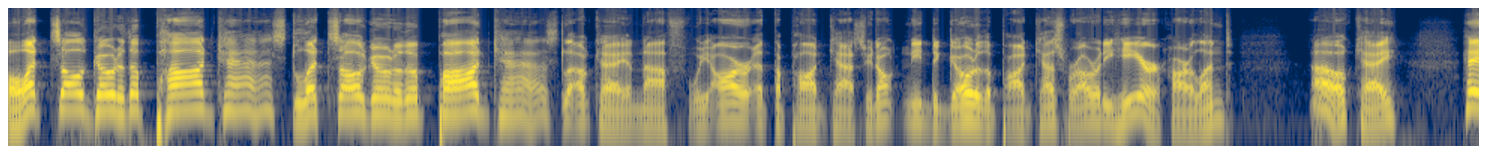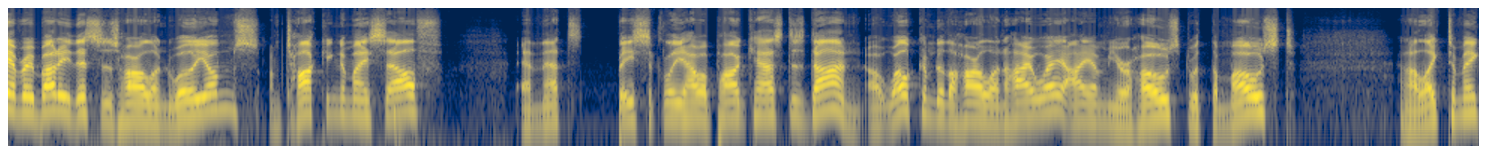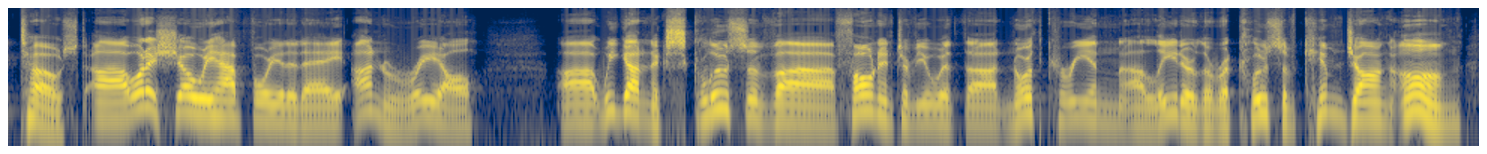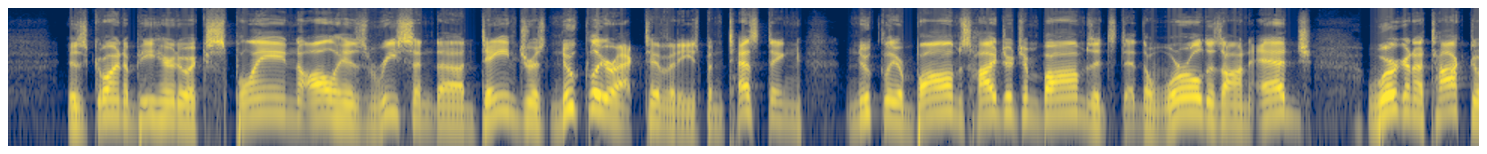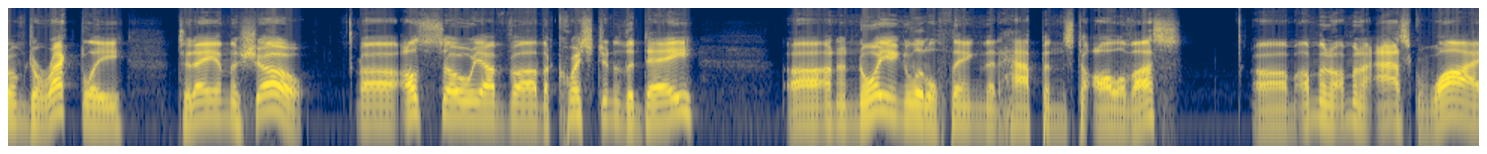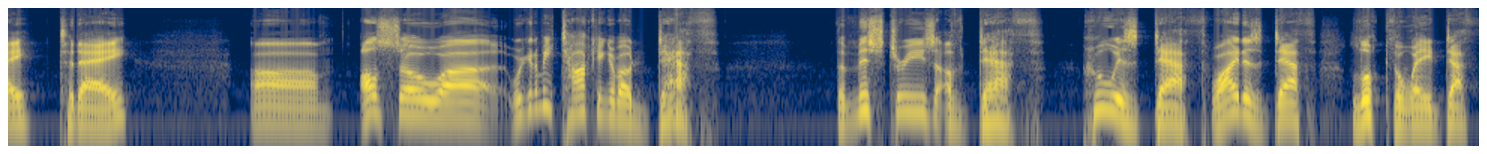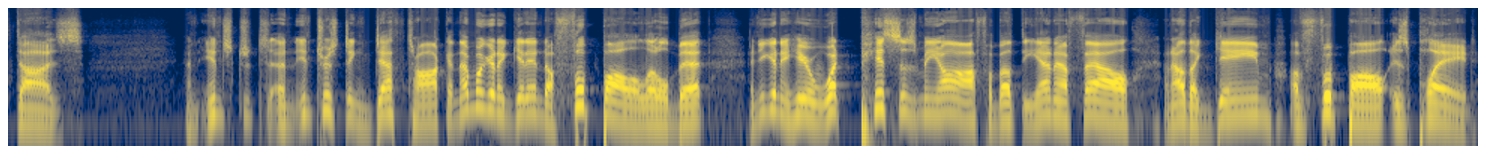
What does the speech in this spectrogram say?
Let's all go to the podcast. Let's all go to the podcast. Okay, enough. We are at the podcast. We don't need to go to the podcast. We're already here, Harland. Oh, okay. Hey, everybody, this is Harland Williams. I'm talking to myself, and that's basically how a podcast is done. Uh, welcome to the Harland Highway. I am your host with the most, and I like to make toast. Uh, what a show we have for you today! Unreal. Uh, we got an exclusive uh, phone interview with uh, North Korean uh, leader, the reclusive Kim Jong Un, is going to be here to explain all his recent uh, dangerous nuclear activity. He's been testing nuclear bombs, hydrogen bombs. It's the world is on edge. We're going to talk to him directly today in the show. Uh, also, we have the question of the day, an annoying little thing that happens to all of us. Um, I'm gonna I'm gonna ask why today. Um, also, uh, we're gonna be talking about death, the mysteries of death. Who is death? Why does death look the way death does? An, inter- an interesting death talk, and then we're gonna get into football a little bit, and you're gonna hear what pisses me off about the NFL and how the game of football is played.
